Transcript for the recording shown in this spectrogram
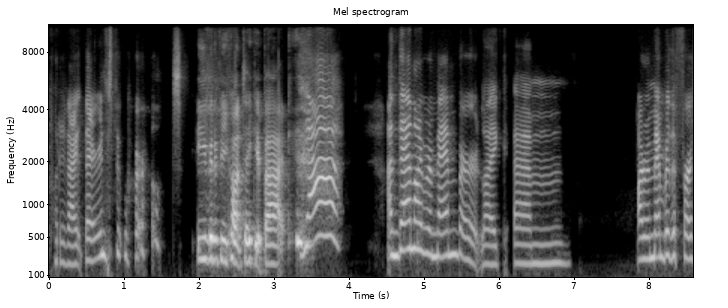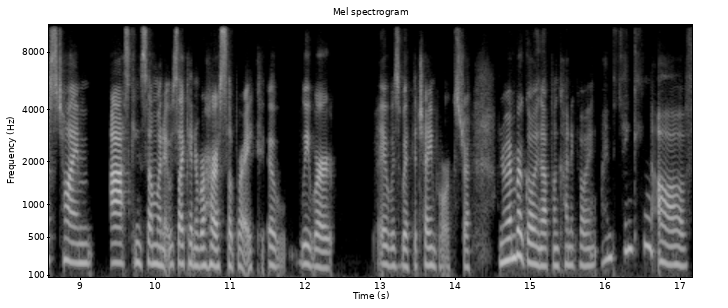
put it out there into the world. Even if you can't take it back. Yeah. And then I remember like um I remember the first time asking someone, it was like in a rehearsal break. It, we were it was with the chamber orchestra. I remember going up and kind of going, I'm thinking of,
